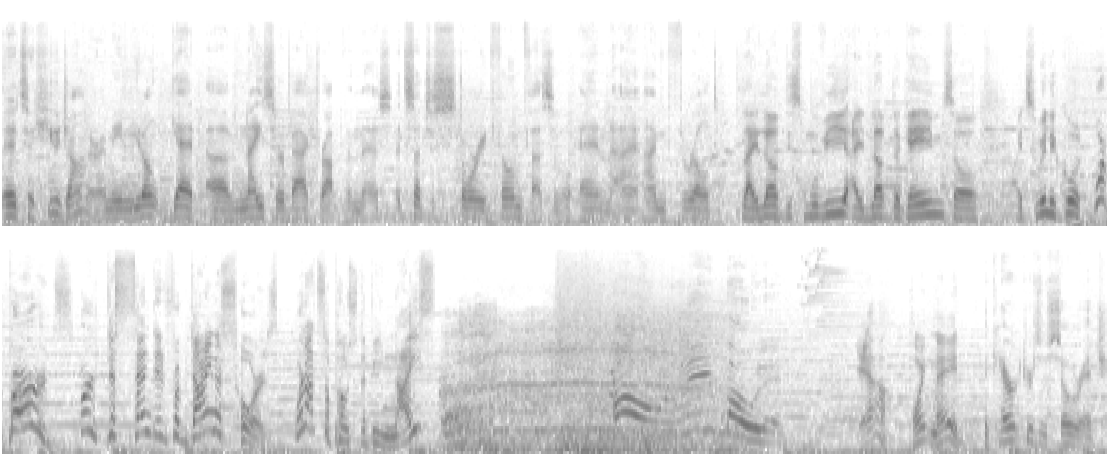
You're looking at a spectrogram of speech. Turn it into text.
It's a huge honor. I mean, you don't get a nicer backdrop than this. It's such a storied film festival, and I, am thrilled. I love this movie. I love the game, so it's really cool. We're birds. We're descended from dinosaurs. We're not supposed to be nice. Holy moly! Yeah, point made. The characters are so rich.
